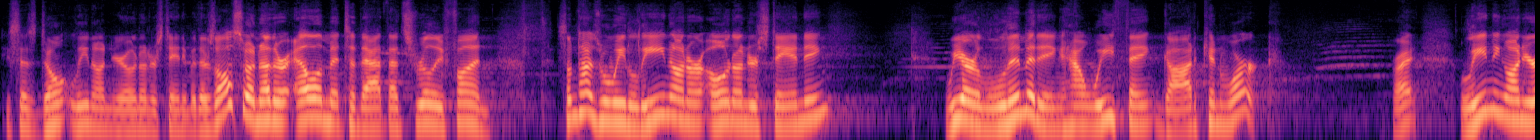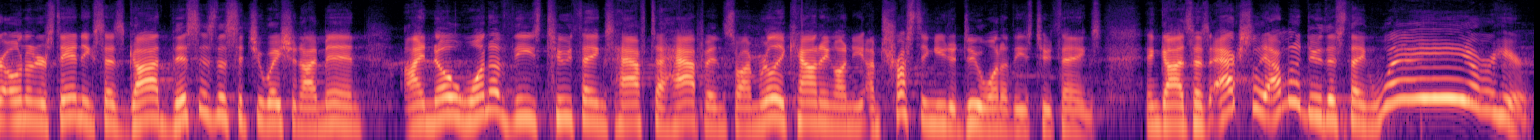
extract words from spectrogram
He says, don't lean on your own understanding. But there's also another element to that that's really fun. Sometimes when we lean on our own understanding, we are limiting how we think God can work right? Leaning on your own understanding says, God, this is the situation I'm in. I know one of these two things have to happen, so I'm really counting on you. I'm trusting you to do one of these two things. And God says, actually, I'm going to do this thing way over here.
